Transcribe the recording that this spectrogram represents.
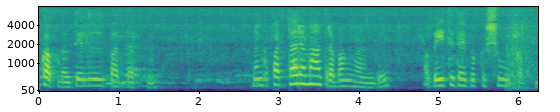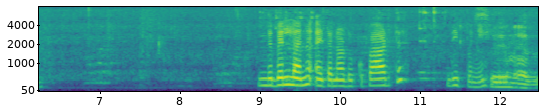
ಕಪ್ನವು ತೆಲ್ ಪತ್ತ ನಂಗೆ ಪತ್ತಾರೆ ಮಾತ್ರ ಬಂಗ ಅಂದು ಬೇಯ್ತದ ಪಕ್ಕ ಶೂ ಕಪ್ನು இந்த ಬೆಲ್ಲನ ಆಯ್ತಾ ನಡುಕು ಪಾಡ್ದು ದೀಪನಿ ಸೇಮ್ ಅದು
